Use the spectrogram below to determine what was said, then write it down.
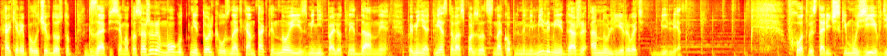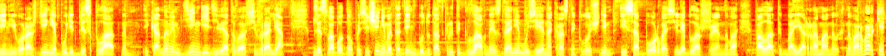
Хакеры, получив доступ к записям о пассажире, могут не только узнать контакты, но и изменить полетные данные, поменять место, воспользоваться накопленными милями и даже аннулировать билет. Вход в исторический музей в день его рождения будет бесплатным. Экономим деньги 9 февраля. Для свободного посещения в этот день будут открыты главное здание музея на Красной площади и собор Василия Блаженного, палаты бояр Романовых на Варварке,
